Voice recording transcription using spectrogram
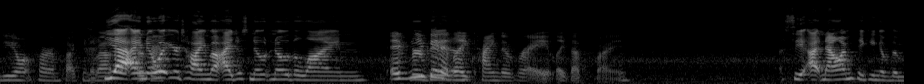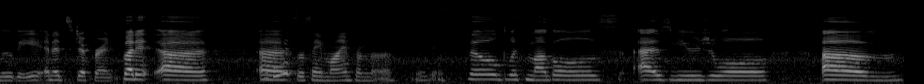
Do you know what part I'm talking about? Yeah, I know what you're talking about. I just don't know the line. If you get it like kind of right, like that's fine. See, I, now I'm thinking of the movie, and it's different. But it, uh, I uh, think it's the same line from the movie. Filled with muggles as usual. Um,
